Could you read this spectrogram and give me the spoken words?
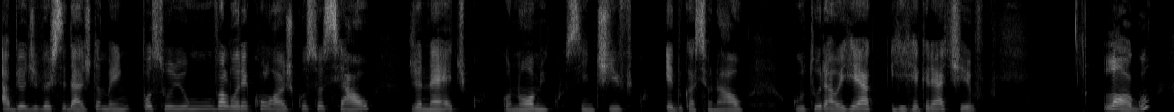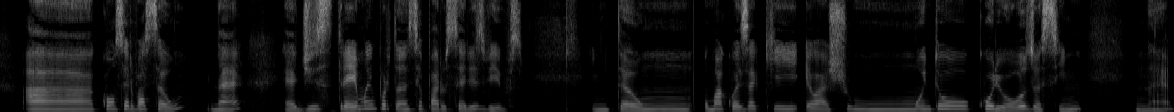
a biodiversidade também possui um valor ecológico, social, genético, econômico, científico, educacional, cultural e, e recreativo. Logo, a conservação né, é de extrema importância para os seres vivos. Então, uma coisa que eu acho muito curioso, assim, né?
